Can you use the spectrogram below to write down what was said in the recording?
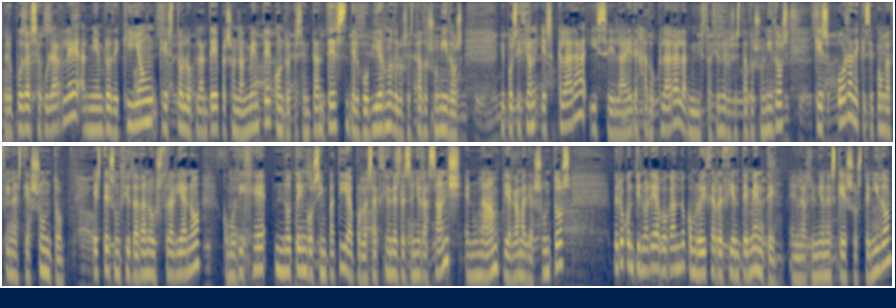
pero puedo asegurarle al miembro de Kiyon que esto lo planteé personalmente con representantes del Gobierno de los Estados Unidos. Mi posición es clara y se la he dejado clara a la Administración de los Estados Unidos que es hora de que se ponga fin a este asunto. Este es un ciudadano australiano. Como dije, no tengo simpatía por las acciones del señor Assange en una amplia gama de asuntos, pero continuaré abogando, como lo hice recientemente en las reuniones que he sostenido.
